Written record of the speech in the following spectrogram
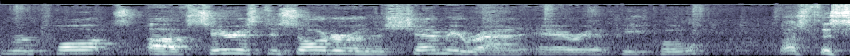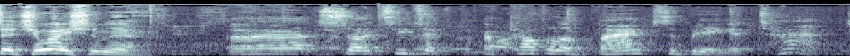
reports of serious disorder in the Shemiran area, people. What's the situation there? Uh, so it seems a, a couple of banks are being attacked.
